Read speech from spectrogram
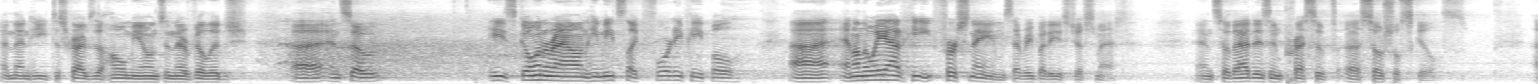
And then he describes the home he owns in their village. Uh, and so he's going around, he meets like 40 people. Uh, and on the way out, he first names everybody he's just met. And so that is impressive uh, social skills. Uh,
